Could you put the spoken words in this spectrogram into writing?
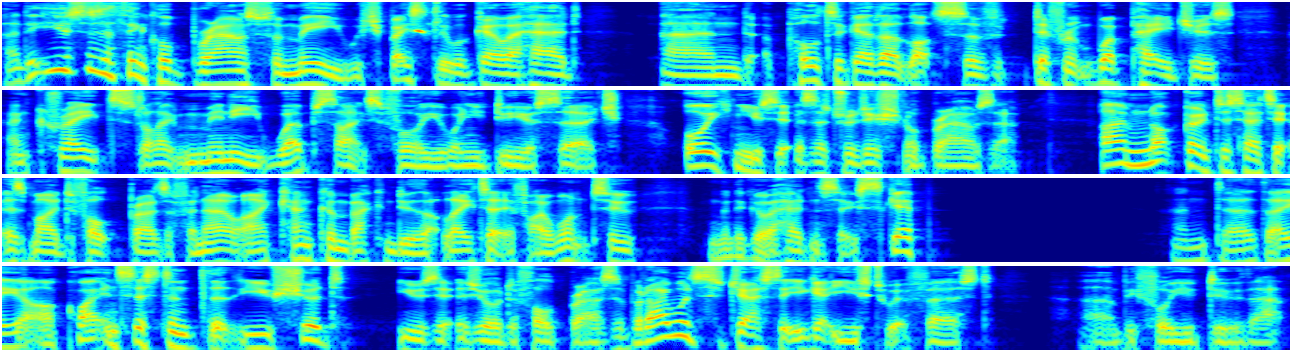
And it uses a thing called Browse for Me, which basically will go ahead and pull together lots of different web pages and create like mini websites for you when you do your search or you can use it as a traditional browser. I'm not going to set it as my default browser for now. I can come back and do that later if I want to. I'm going to go ahead and say skip. And uh, they are quite insistent that you should use it as your default browser, but I would suggest that you get used to it first uh, before you do that.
